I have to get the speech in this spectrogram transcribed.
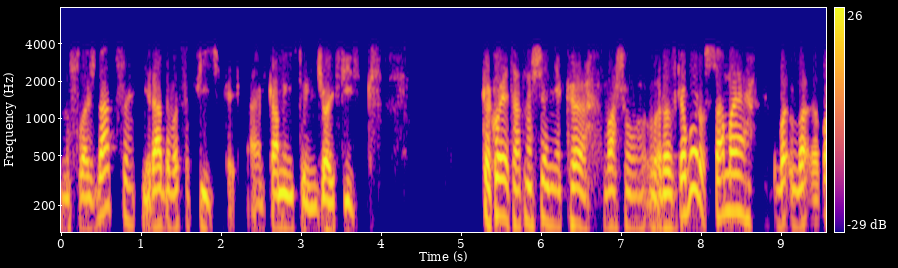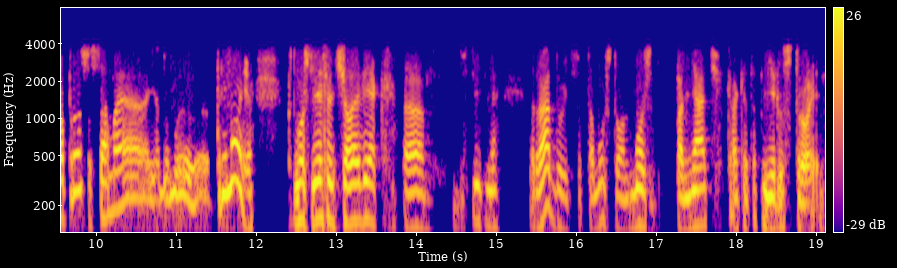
наслаждаться и радоваться физикой. I'm coming to enjoy physics. Какое это отношение к вашему разговору? Самое вопросу самое, я думаю, прямое. Потому что если человек э, действительно радуется тому, что он может понять, как этот мир устроен.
